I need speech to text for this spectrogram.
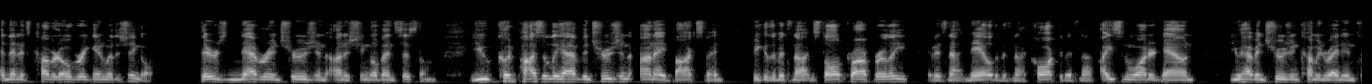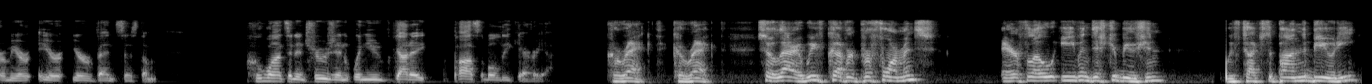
and then it's covered over again with a shingle. There's never intrusion on a shingle vent system. You could possibly have intrusion on a box vent because if it's not installed properly, if it's not nailed, if it's not caulked, if it's not ice and watered down, you have intrusion coming right in from your your your vent system. Who wants an intrusion when you've got a possible leak area? Correct, correct. So Larry, we've covered performance, airflow, even distribution. We've touched upon the beauty.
